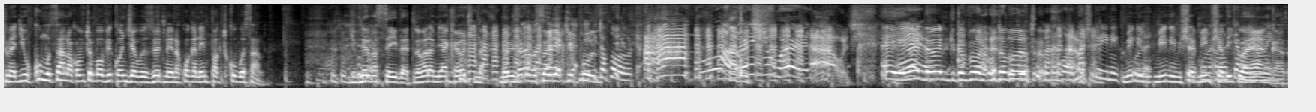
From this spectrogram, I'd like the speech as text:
tunajihukumu sana kwa vitu ambavyo viko nje ya uwezo wetu na inakuwaga na impact kubwa sana? You've never said that. Na maana miaka yote na naulizaga maswali ya kipuzi. Learning new words. Ouch. Hey, you learned the word kitopolo, utopolo. Kitopolo, match clinic Mimi ni- kule. mi ni msha- mi Una- mshabiki wa Yanga.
